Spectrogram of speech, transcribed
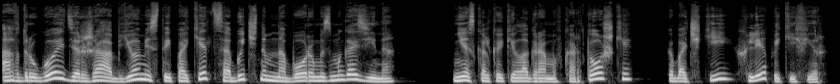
а в другой держа объемистый пакет с обычным набором из магазина. Несколько килограммов картошки, кабачки, хлеб и кефир.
